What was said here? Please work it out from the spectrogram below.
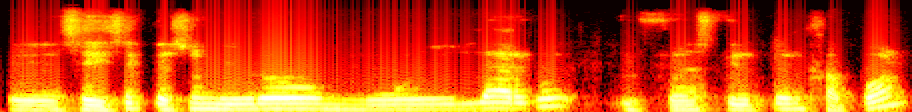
Eh, se dice que es un libro muy largo y fue escrito en Japón.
